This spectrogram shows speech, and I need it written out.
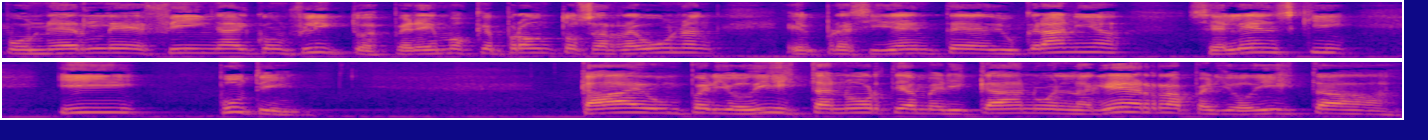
ponerle fin al conflicto. Esperemos que pronto se reúnan el presidente de Ucrania, Zelensky y Putin. Cae un periodista norteamericano en la guerra, periodista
